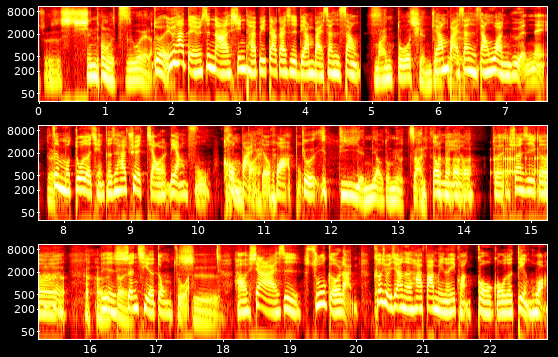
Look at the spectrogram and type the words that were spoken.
就是心痛的滋味了。对，因为他等于是拿了新台币大概是两百三十三，蛮多钱，两百三十三万元呢，这么多的钱，可是他却缴了两幅空白。的画布，就一滴颜料都没有沾，都没有。对，算是一个 有点生气的动作。啊是，好，下来是苏格兰科学家呢，他发明了一款狗狗的电话，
